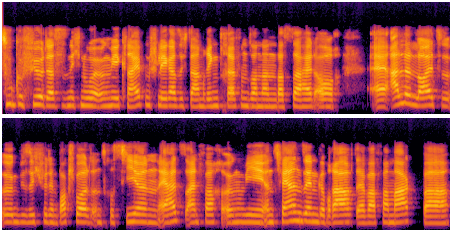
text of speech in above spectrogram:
zugeführt, dass es nicht nur irgendwie Kneipenschläger sich da im Ring treffen, sondern dass da halt auch äh, alle Leute irgendwie sich für den Boxsport interessieren. Er hat es einfach irgendwie ins Fernsehen gebracht, er war vermarktbar,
